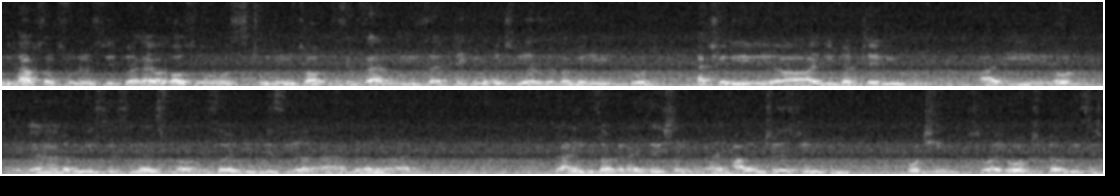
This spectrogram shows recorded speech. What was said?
we have some students feedback. I was also a student of this exam. These i've taken the material they are very good. Actually, uh, I did not tell you. I wrote uh, WBCS 2017 this year, and uh, I'm running this organization. I have interest in coaching, so I wrote WBCS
